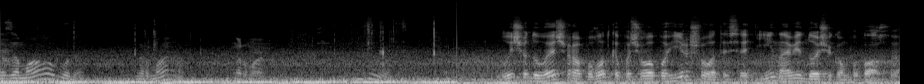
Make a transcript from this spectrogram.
Не замало буде? Нормально? Нормально. Ближче до вечора погодка почала погіршуватися і навіть дощиком попахує.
